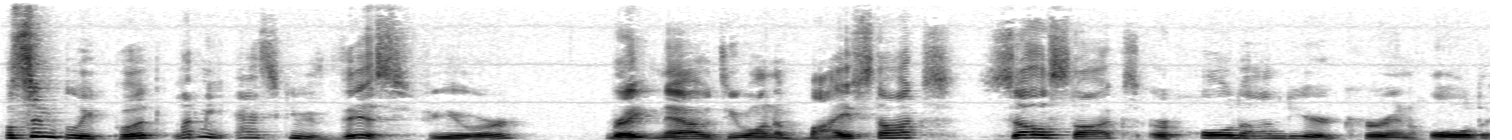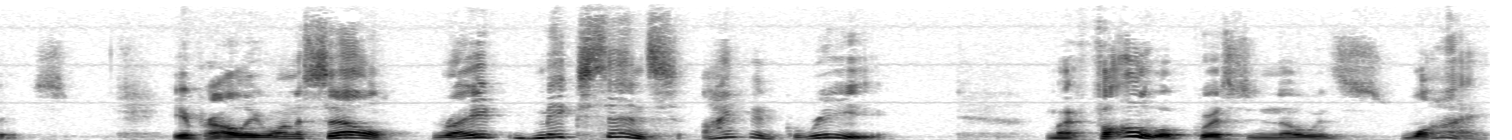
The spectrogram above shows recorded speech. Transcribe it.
Well, simply put, let me ask you this, viewer. Right now, do you want to buy stocks, sell stocks, or hold on to your current holdings? You probably want to sell, right? Makes sense. I agree. My follow-up question though is why?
